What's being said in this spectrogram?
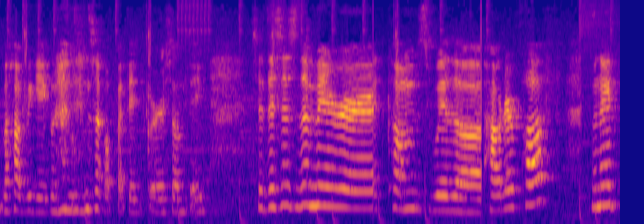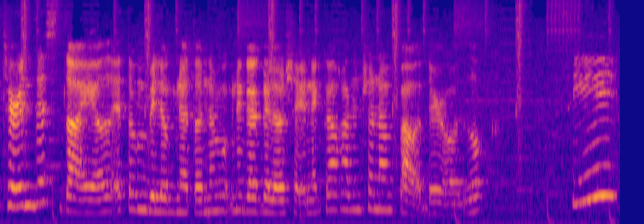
baka bigay ko lang din sa kapatid ko or something. So this is the mirror. It comes with a powder puff. When I turn this dial, itong bilog na to, nagagalaw siya. Nagkakaroon siya ng powder. Oh, look. See?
